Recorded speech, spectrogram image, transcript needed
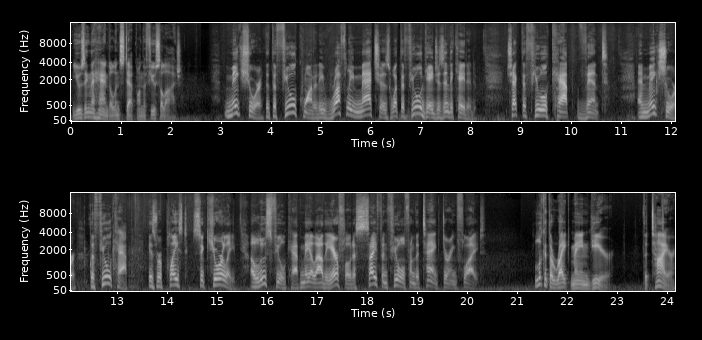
using the handle and step on the fuselage. Make sure that the fuel quantity roughly matches what the fuel gauge has indicated. Check the fuel cap vent and make sure the fuel cap is replaced securely. A loose fuel cap may allow the airflow to siphon fuel from the tank during flight. Look at the right main gear. The tire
